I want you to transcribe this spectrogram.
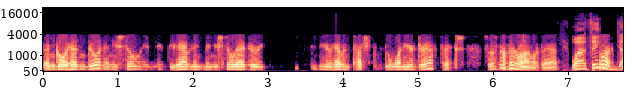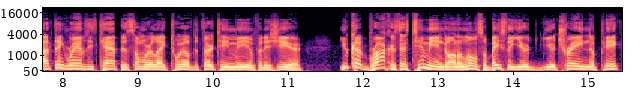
then go ahead and do it. And you still you have and you still have your you know haven't touched one of your draft picks. So there's nothing wrong with that. Well, I think Sure. I think Ramsey's cap is somewhere like twelve to thirteen million for this year. You cut Brockers, that's ten million gone alone. So basically, you're you're trading a pick,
